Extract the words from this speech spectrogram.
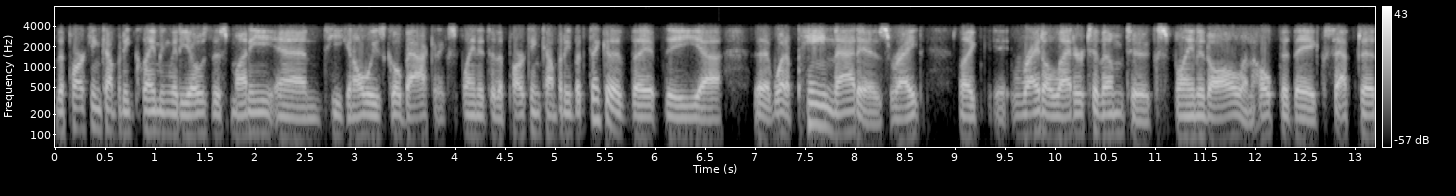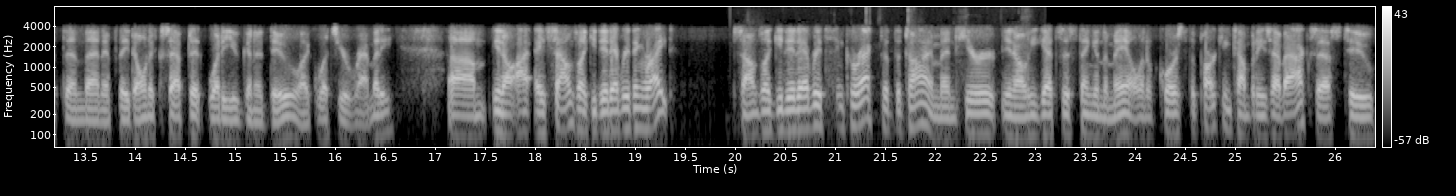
the parking company claiming that he owes this money, and he can always go back and explain it to the parking company. But think of the the, uh, the what a pain that is, right? Like write a letter to them to explain it all and hope that they accept it, and then if they don't accept it, what are you going to do? Like, what's your remedy? Um, you know, I, it sounds like he did everything right. Sounds like he did everything correct at the time. And here you know he gets this thing in the mail. And of course the parking companies have access to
